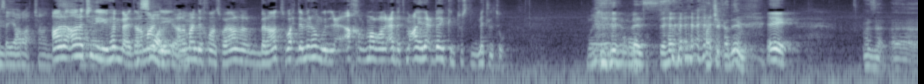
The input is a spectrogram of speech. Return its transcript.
سيارات كان. أنا أنا كذي هم بعد. أنا ما عندي يعني. أنا ما عندي إخوان صبيان بنات. واحدة منهم آخر مرة لعبت معاي لعبة يمكن Twisted Metal 2 بس. حكي قديم إيه. انزين آه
